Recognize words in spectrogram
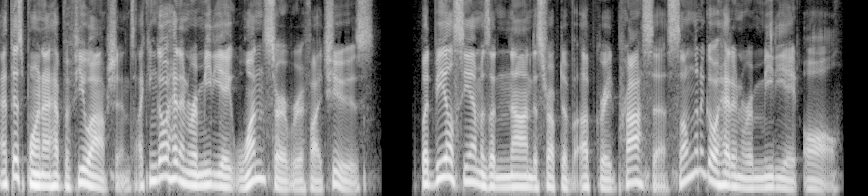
At this point, I have a few options. I can go ahead and remediate one server if I choose, but VLCM is a non disruptive upgrade process, so I'm going to go ahead and remediate all.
